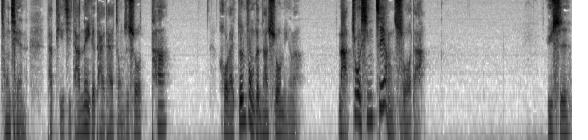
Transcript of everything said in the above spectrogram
从前他提起他那个太太，总是说他。后来敦凤跟他说明了，哪座心这样说的？于是。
